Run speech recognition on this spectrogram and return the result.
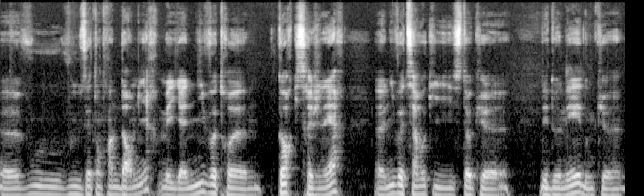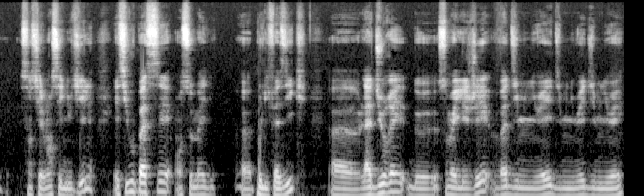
euh, vous, êtes en train de dormir, mais il n'y a ni votre euh, corps qui se régénère, ni votre cerveau qui stocke des données. Donc essentiellement, c'est inutile. Et si vous passez en sommeil polyphasique, la durée de sommeil léger va diminuer, diminuer, diminuer,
